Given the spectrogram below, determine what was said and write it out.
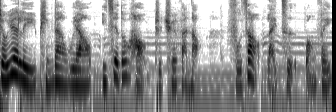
九月里平淡无聊，一切都好，只缺烦恼。浮躁来自王菲。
